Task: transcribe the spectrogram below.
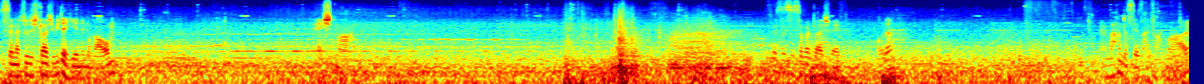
Ist ja natürlich gleich wieder hier in dem Raum. Echt mal. Jetzt ist es aber gleich weg, oder? Wir machen das jetzt einfach mal.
